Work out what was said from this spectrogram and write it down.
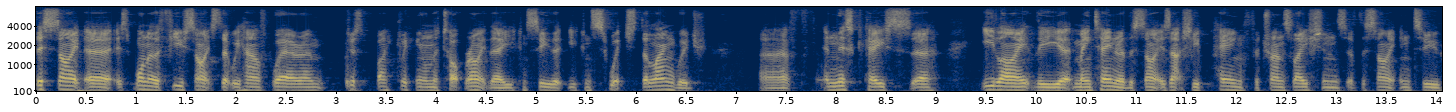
this site uh, is one of the few sites that we have where um, just by clicking on the top right there, you can see that you can switch the language. in this case. Eli, the maintainer of the site, is actually paying for translations of the site into.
